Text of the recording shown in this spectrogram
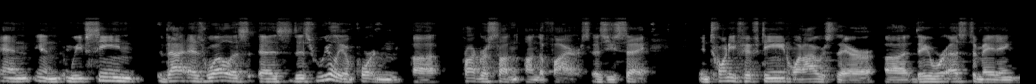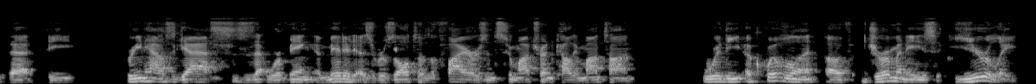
And, and we've seen that as well as, as this really important uh, progress on, on the fires. As you say, in 2015, when I was there, uh, they were estimating that the greenhouse gases that were being emitted as a result of the fires in Sumatra and Kalimantan were the equivalent of Germany's yearly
